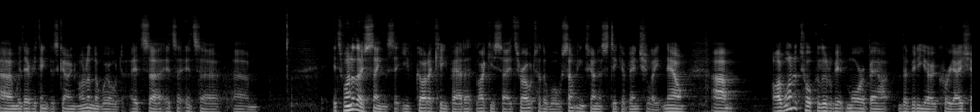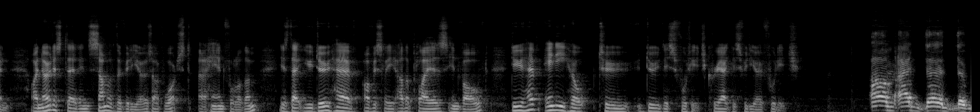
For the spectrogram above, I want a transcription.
um, with everything that's going on in the world, it's a, it's a, it's a um, it's one of those things that you've got to keep at it. Like you say, throw it to the wall. Something's going to stick eventually. Now, um, I want to talk a little bit more about the video creation. I noticed that in some of the videos, I've watched a handful of them, is that you do have obviously other players involved. Do you have any help to do this footage, create this video footage? Um, I the the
